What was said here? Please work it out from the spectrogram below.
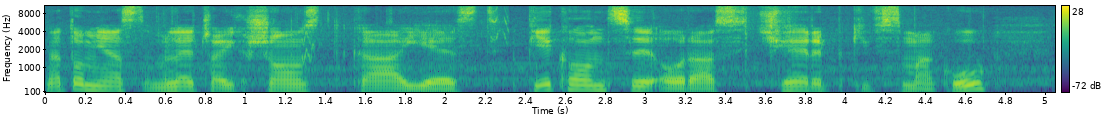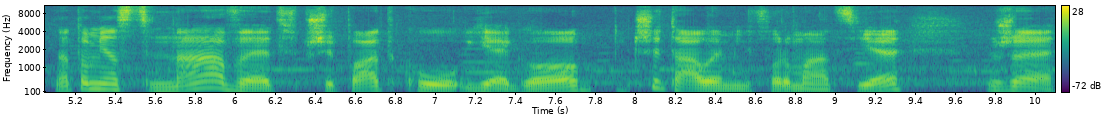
natomiast mleczaj chrząstka jest piekący oraz cierpki w smaku. Natomiast nawet w przypadku jego czytałem informacje, że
